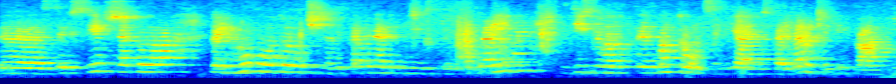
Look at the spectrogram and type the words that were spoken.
е, слів Шепелова, то йому було доручено від Кабінету міністрів України здійснювати контроль за діяльністю Банку.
